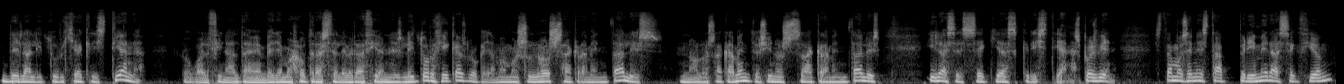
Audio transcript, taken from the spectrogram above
de la liturgia cristiana. Luego al final también veremos otras celebraciones litúrgicas, lo que llamamos los sacramentales, no los sacramentos, sino sacramentales, y las exequias cristianas. Pues bien, estamos en esta primera sección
